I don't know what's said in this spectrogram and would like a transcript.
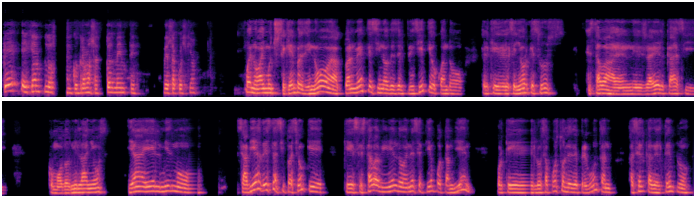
¿Qué ejemplos encontramos actualmente de esta cuestión? Bueno, hay muchos ejemplos, y no actualmente, sino desde el principio, cuando el, que, el Señor Jesús estaba en Israel casi como dos mil años, ya él mismo sabía de esta situación que, que se estaba viviendo en ese tiempo también, porque los apóstoles le preguntan acerca del templo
